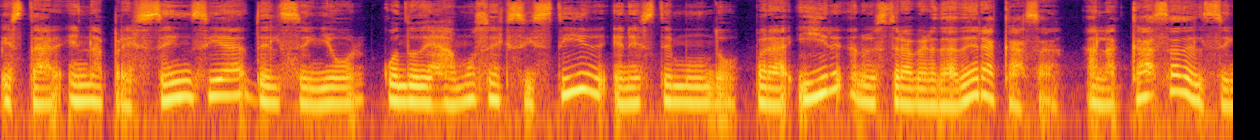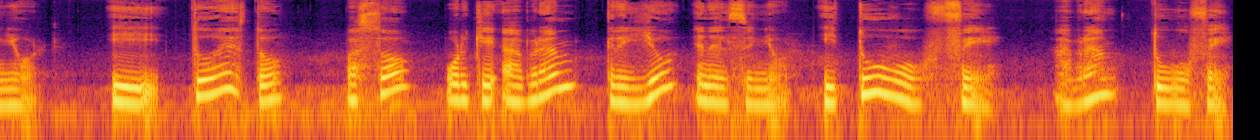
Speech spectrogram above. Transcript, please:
estar en la presencia del Señor cuando dejamos existir en este mundo para ir a nuestra verdadera casa, a la casa del Señor. Y todo esto pasó porque Abraham creyó en el Señor y tuvo fe. Abraham tuvo fe.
